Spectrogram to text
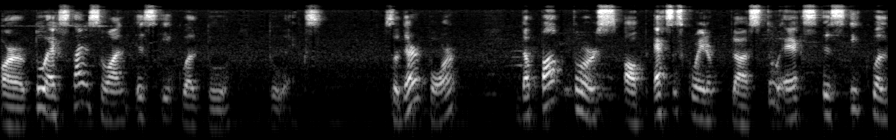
or 2x times 1 is equal to 2x. So therefore, the factors of x squared plus 2x is equal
